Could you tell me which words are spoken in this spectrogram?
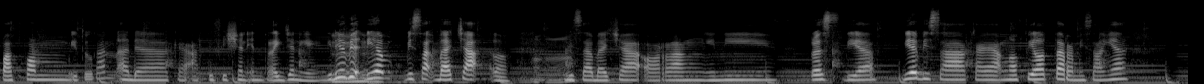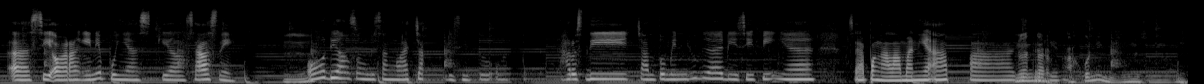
platform itu kan ada kayak artificial intelligence ya. Jadi dia, Mhm. dia bisa baca loh. Bisa baca orang ini. Terus dia dia bisa kayak ngefilter misalnya eh, si orang ini punya skill sales nih. Hmm. Oh dia langsung bisa ngelacak di situ. Oh, harus dicantumin juga di CV-nya. Saya pengalamannya apa Ntar, ntar, gitu-gitu. aku nih bingung nih sebenarnya.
